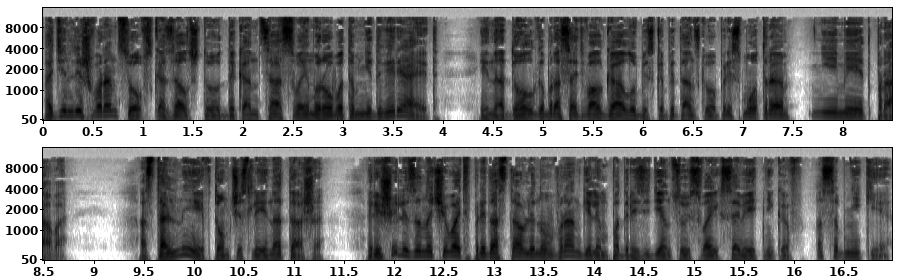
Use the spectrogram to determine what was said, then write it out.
Один лишь Воронцов сказал, что до конца своим роботам не доверяет — и надолго бросать Волгалу без капитанского присмотра не имеет права. Остальные, в том числе и Наташа, решили заночевать в предоставленном Врангелем под резиденцию своих советников особняке.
